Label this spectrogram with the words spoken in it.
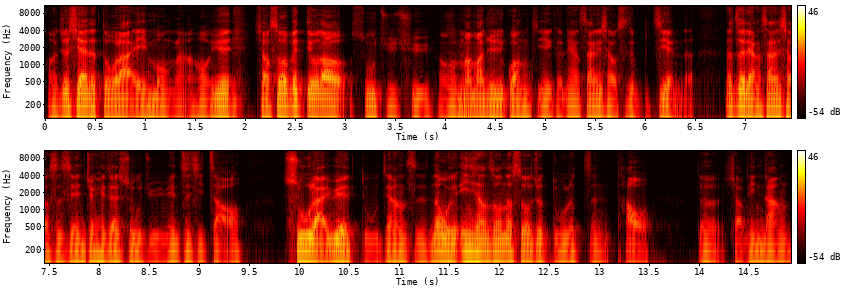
哦，就现在的哆啦 A 梦啦。然后因为小时候被丢到书局去，然后妈妈就去逛街，可能两三个小时就不见了。那这两三个小时时间就可以在书局里面自己找书来阅读，这样子。那我印象中那时候就读了整套的小叮当，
